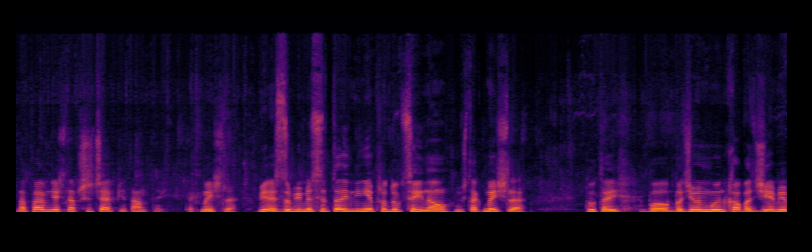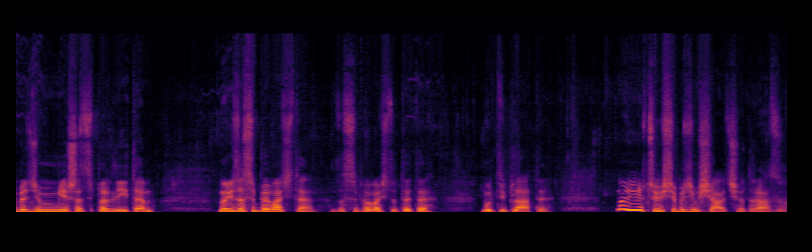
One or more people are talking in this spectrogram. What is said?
napełniać na przyczepie tamtej, tak myślę. Wiesz, zrobimy sobie tutaj linię produkcyjną, już tak myślę. Tutaj, bo będziemy młynkować ziemię, będziemy mieszać z perlitem, no i zasypywać ten, zasypywać tutaj te multiplaty. No i oczywiście będziemy siać od razu.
